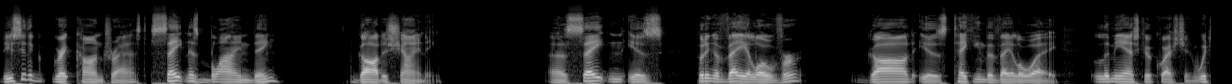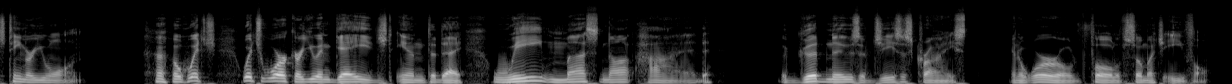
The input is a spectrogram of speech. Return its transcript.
Do you see the great contrast? Satan is blinding, God is shining. Uh, Satan is putting a veil over, God is taking the veil away. Let me ask you a question. Which team are you on? which which work are you engaged in today? We must not hide the good news of Jesus Christ in a world full of so much evil.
